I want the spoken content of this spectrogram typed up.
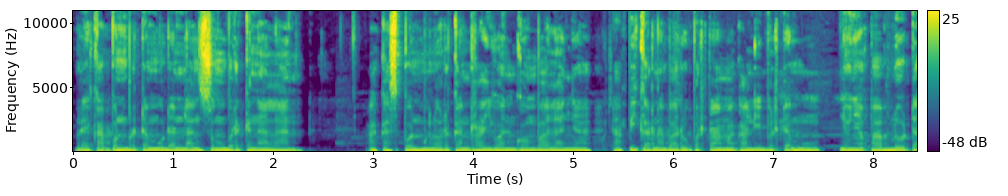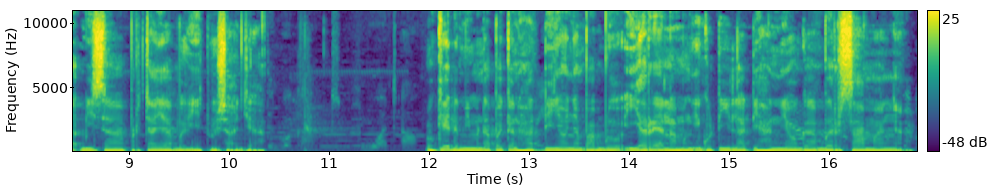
Mereka pun bertemu dan langsung berkenalan. Akas pun mengeluarkan rayuan gombalannya, tapi karena baru pertama kali bertemu, Nyonya Pablo tak bisa percaya begitu saja. Oke, demi mendapatkan hati Nyonya Pablo, ia rela mengikuti latihan yoga bersamanya.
